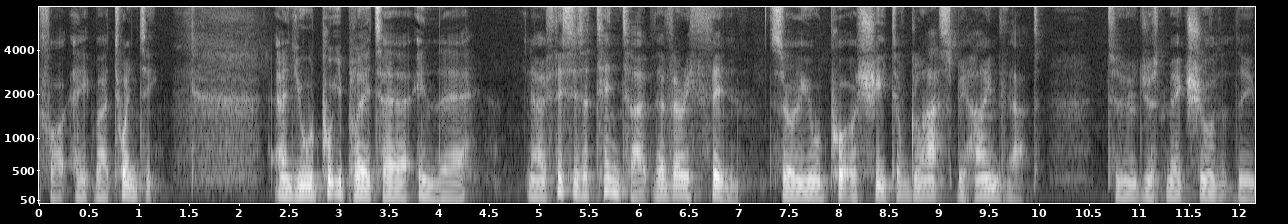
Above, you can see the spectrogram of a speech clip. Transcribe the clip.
for 8 by 20 and you would put your plate uh, in there. Now if this is a tin type, they're very thin so you would put a sheet of glass behind that to just make sure that the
